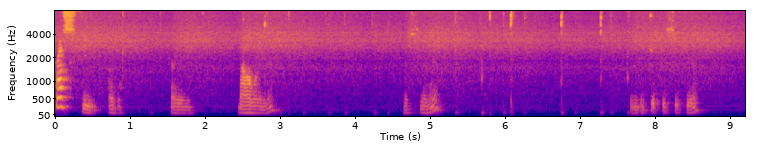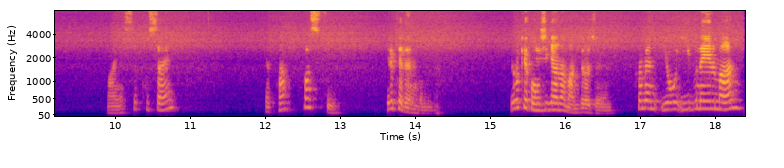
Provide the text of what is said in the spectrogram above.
플러스 피 아이고 자 여기 나가버렸네. 잠시만요 좀더 좁게 쓸게요. 마이너스 코사인 세타 플러스 피 이렇게 되는 겁니다. 이렇게 공식이 하나 만들어져요. 그러면 이 2분의 1만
